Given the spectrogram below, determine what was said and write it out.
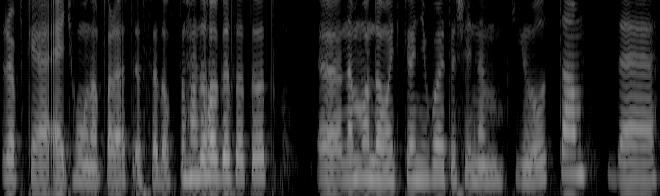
röpke egy hónap alatt összedobtam a dolgozatot, nem mondom, hogy könnyű volt, és hogy nem kínlódtam, de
